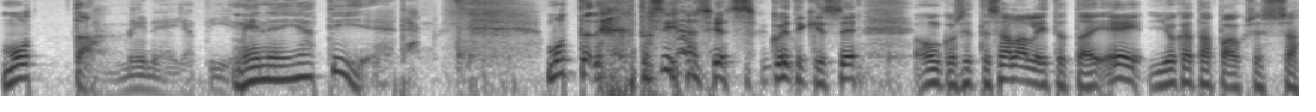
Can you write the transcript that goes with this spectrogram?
Mutta... Mene ja tiedä. Mene ja tiedä. Mutta tosiasiassa kuitenkin se, onko sitten salaliitto tai ei, joka tapauksessa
